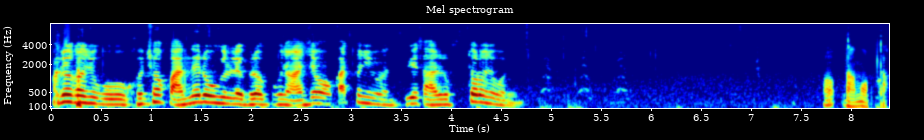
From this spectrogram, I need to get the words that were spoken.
그래가지고 걸쳐갖고 안 내려오길래 그래갖고 그냥 안심하고 깠더니만 위에서 아래로 훅 떨어져 버리네. 어, 나무 없다.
